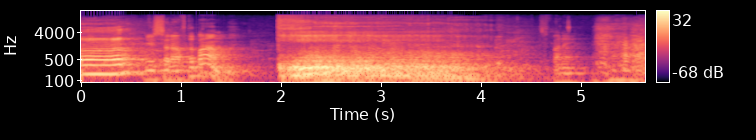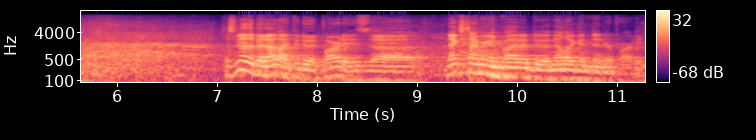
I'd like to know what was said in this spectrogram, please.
uh, you set off the bomb. It's funny. There's another bit I like to do at parties. Uh, next time you're invited to an elegant dinner party,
